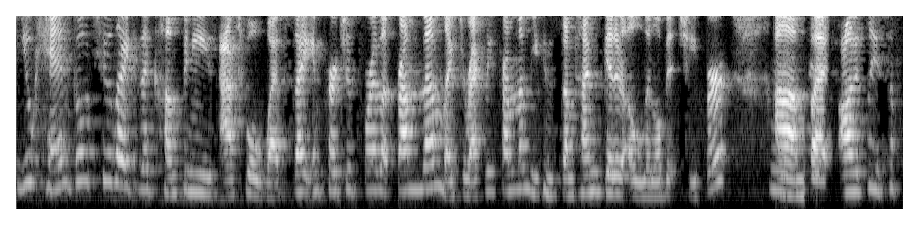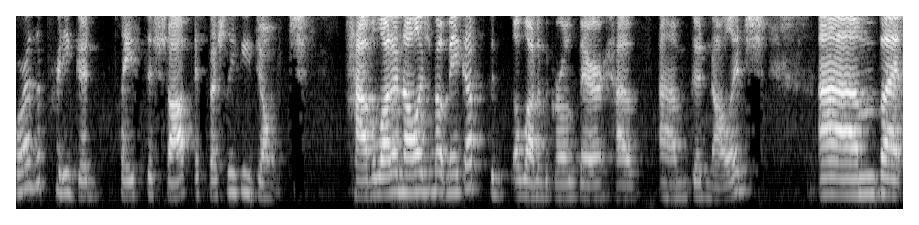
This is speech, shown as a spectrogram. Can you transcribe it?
you can go to like the company's actual website and purchase for the, from them, like directly from them. You can sometimes get it a little bit cheaper. Hmm. Um, but honestly, Sephora is a pretty good place to shop, especially if you don't have a lot of knowledge about makeup. The, a lot of the girls there have um, good knowledge. Um, but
